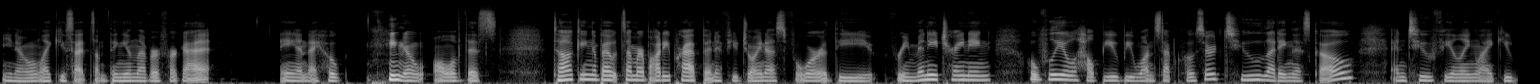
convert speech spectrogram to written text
you know, like you said, something you'll never forget. And I hope, you know, all of this talking about summer body prep. And if you join us for the free mini training, hopefully it will help you be one step closer to letting this go and to feeling like you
